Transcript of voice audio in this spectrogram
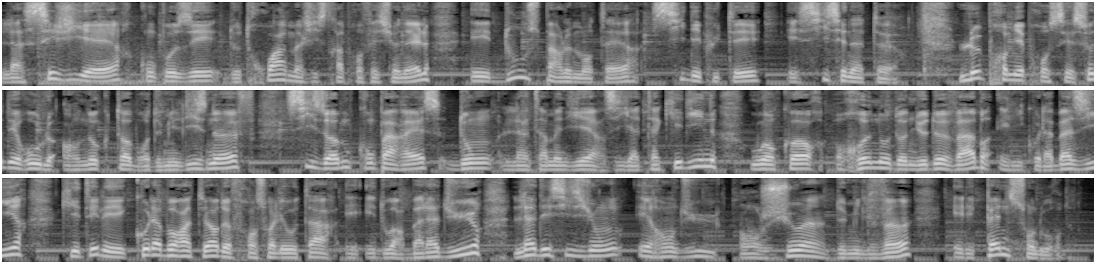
la CJR, composée de trois magistrats professionnels et 12 parlementaires, 6 députés et 6 sénateurs. Le premier procès se déroule en octobre 2019. Six hommes comparaissent, dont l'intermédiaire Zia Takedine ou encore Renaud Donnieu de Vabre et Nicolas Bazir, qui étaient les collaborateurs de François Léotard et Édouard Balladur. La décision est rendue en juin 2020 et les peines sont lourdes.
